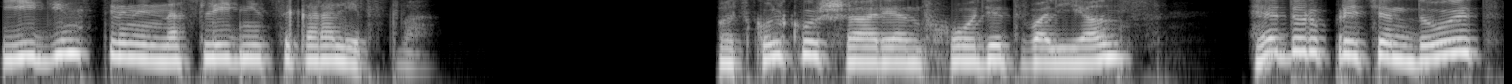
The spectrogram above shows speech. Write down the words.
единственной наследницы королевства. Поскольку Шариан входит в альянс, Эдер претендует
